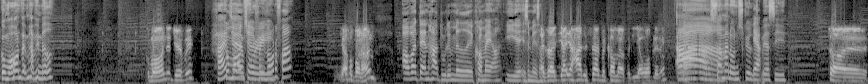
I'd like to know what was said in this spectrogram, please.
Godmorgen, hvem har vi med? Godmorgen, det er Jeffrey. Hej, Godmorgen, Jeffrey. Hvor er du fra? Jeg er fra Bornholm. Og hvordan har du det med øh, kommaer i uh, sms'er? Altså, jeg, jeg har det svært med kommaer, fordi jeg er ordblind, ikke? Ah, så er man undskyldt, Ja. ja. vil jeg sige. Så øh,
